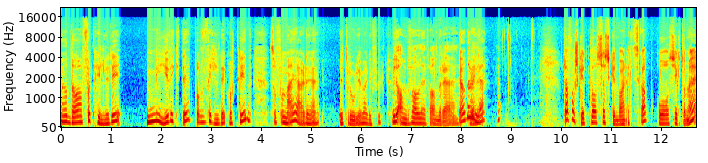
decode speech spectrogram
Og da forteller de mye viktig på veldig kort tid. Så for meg er det utrolig verdifullt. Vil du anbefale det for andre? Ja, det vil jeg. Du har forsket på søskenbarnekteskap og sykdommer.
